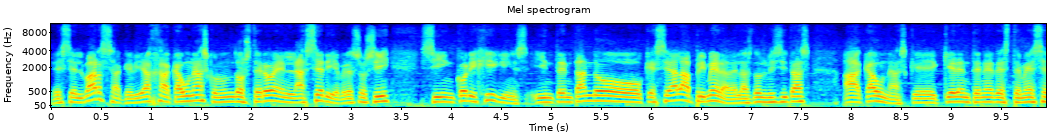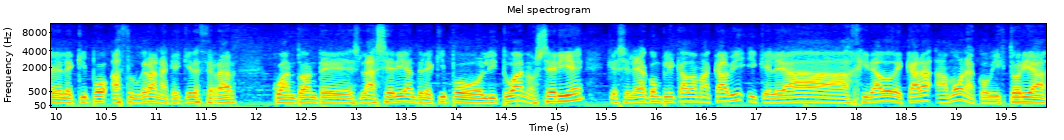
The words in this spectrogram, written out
es el Barça, que viaja a Kaunas con un 2-0 en la serie, pero eso sí, sin Cory Higgins, intentando que sea la primera de las dos visitas a Kaunas que quieren tener este mes el equipo azulgrana, que quiere cerrar cuanto antes la serie ante el equipo lituano. Serie que se le ha complicado a Maccabi y que le ha girado de cara a Mónaco. Victoria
